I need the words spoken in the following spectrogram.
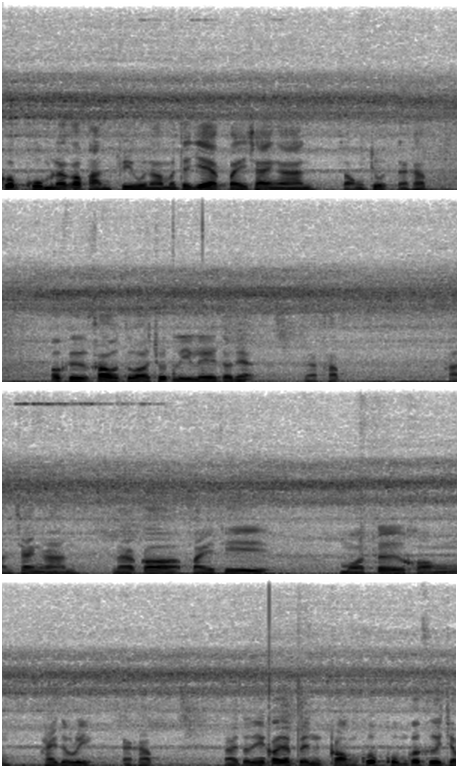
ควบคุมแล้วก็ผ่านฟิวนะมันจะแยกไปใช้งาน 2 จุดนะครับ ก็คือเข้าตัวชุดรีเลย์ตัวนี้นะครับ ผ่านใช้งานแล้วก็ไปที่มอเตอร์ของไฮดรอลิกนะครับตัวนี้ก็จะเป็นกล่องควบคุมก็คือจะ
